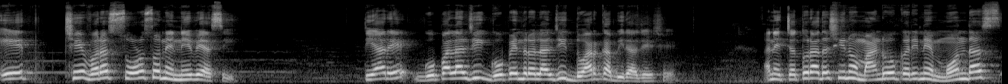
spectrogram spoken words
એ છે વર્ષ સોળસો ને નેવ્યાસી. ત્યારે ગોપાલાલજી, ગોપેન્દ્રલાલજી દ્વારકા બિરાજે છે. અને ચતુરાદશીનો માંડવો કરીને મોહનદાસ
